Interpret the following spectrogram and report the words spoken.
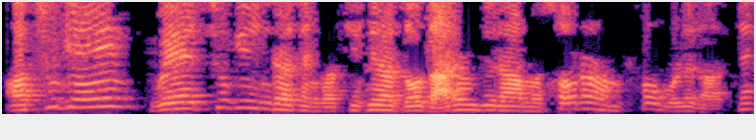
아, 투게임? 왜 투게임이라 생각해? 그냥 너 나름대로 한번 썰을 한번 풀어볼래, 나한테?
